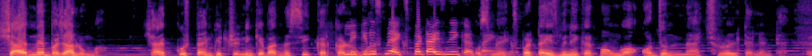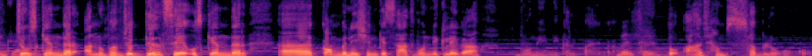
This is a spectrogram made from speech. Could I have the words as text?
शायद मैं बजा लूँगा शायद कुछ टाइम की ट्रेनिंग के बाद मैं सीख कर कर लेकिन उसमें एक्सपर्टाइज नहीं कर उसमें एक्सपर्टाइज भी नहीं कर पाऊँगा और जो नेचुरल टैलेंट है Exactly. जो उसके अंदर अनुभव जो दिल से उसके अंदर कॉम्बिनेशन के साथ वो निकलेगा वो नहीं निकल पाएगा। बिल्कुल। तो आज हम सब लोगों को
